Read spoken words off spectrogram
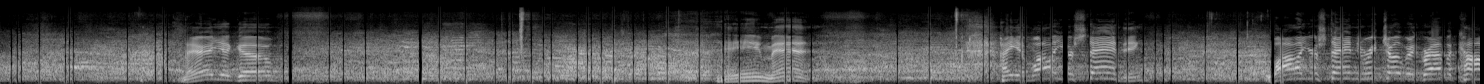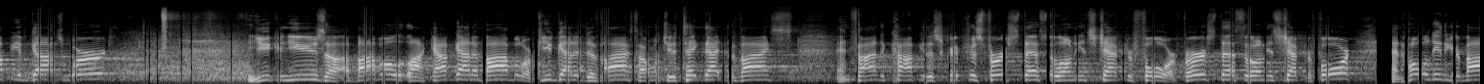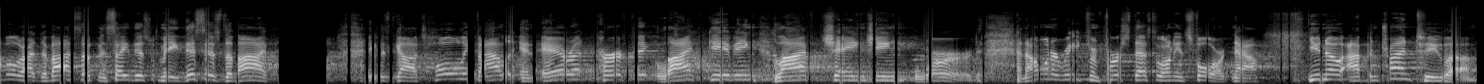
There you go. Amen. Hey, and while you're standing, while you're standing, reach over and grab a copy of God's Word. You can use a, a Bible like I've got a Bible, or if you've got a device, I want you to take that device and find a copy of the Scriptures, 1 Thessalonians chapter 4. 1 Thessalonians chapter 4, and hold either your Bible or device up and say this with me. This is the Bible. It is God's holy, valid, inerrant, perfect, life-giving, life-changing word. And I want to read from 1 Thessalonians 4. Now, you know, I've been trying to um,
